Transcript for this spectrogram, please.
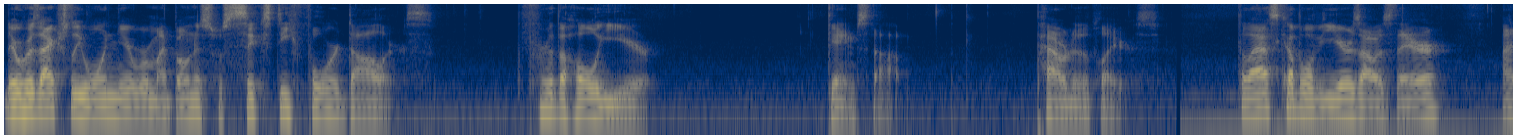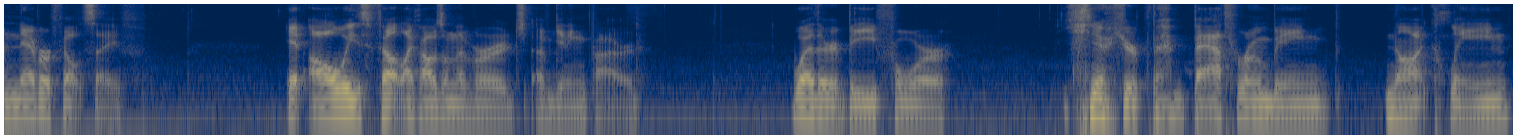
There was actually one year where my bonus was $64 for the whole year. GameStop. Power to the players. The last couple of years I was there, I never felt safe. It always felt like I was on the verge of getting fired. Whether it be for you know your bathroom being not clean,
